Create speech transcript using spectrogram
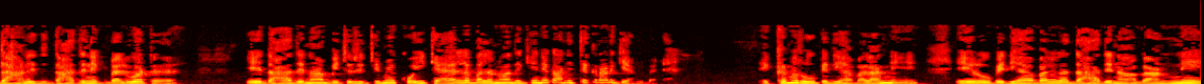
10 10 දෙනෙක් බැලුවට ඒ 10 දෙනා පිටුසිතුමේ කොයි කෑල්ල බලනවද කියන එක අනිත් එක්කනට කියන්න බෑ. එකම රූපේ දිහා බලන්නේ ඒ රූපේ දිහා බලලා 10 දෙනා ගන්නේ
